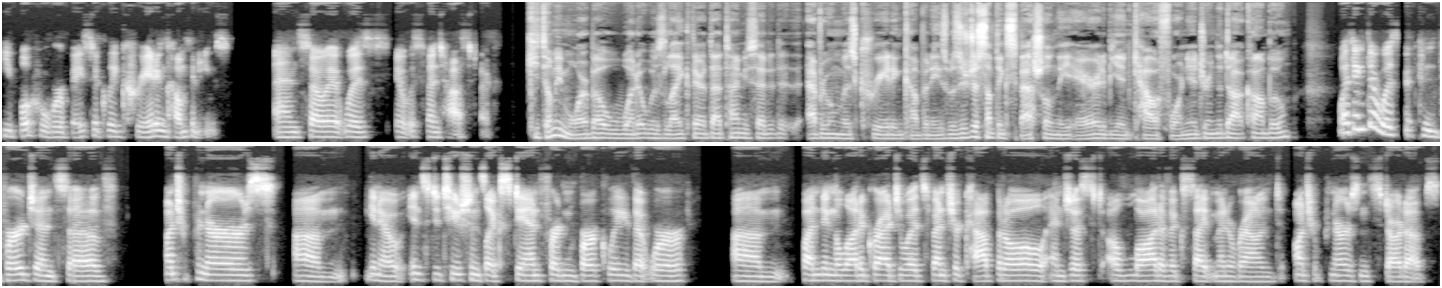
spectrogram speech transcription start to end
people who were basically creating companies, and so it was it was fantastic. Can you tell me more about what it was like there at that time? You said everyone was creating companies. Was there just something special in the air to be in California during the dot com boom? Well, I think there was a convergence of entrepreneurs, um, you know, institutions like Stanford and Berkeley that were um, funding a lot of graduates, venture capital, and just a lot of excitement around entrepreneurs and startups.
